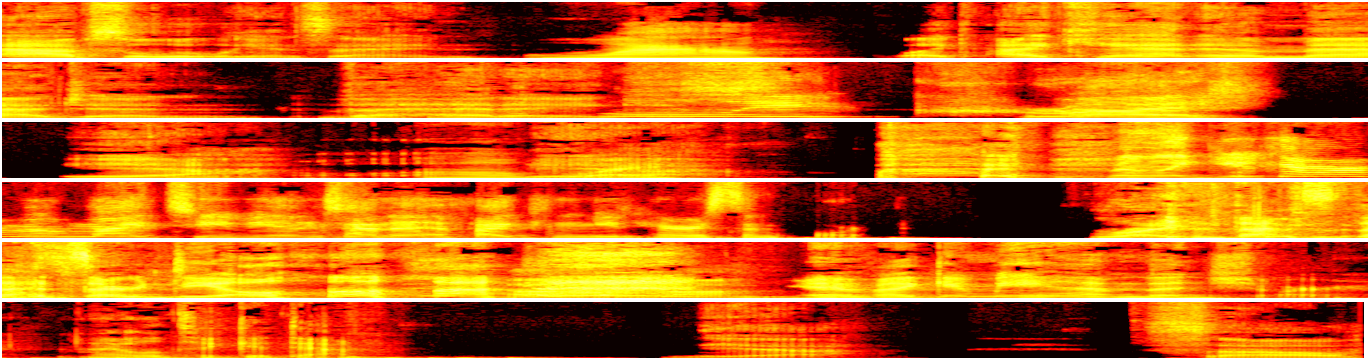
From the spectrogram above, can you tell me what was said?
Absolutely insane. Wow. Like I can't imagine the headache. Holy crud. Yeah. Oh boy. Yeah. Then like you can remove my TV antenna if I can meet Harrison Ford. right. that's that's our deal. Uh-huh. If I can meet him, then sure, I will take it down. Yeah. So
